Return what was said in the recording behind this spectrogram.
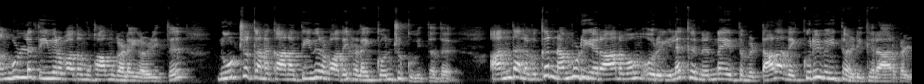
அங்குள்ள தீவிரவாத முகாம்களை அழித்து நூற்றுக்கணக்கான தீவிரவாதிகளை கொன்று குவித்தது. அந்த அளவுக்கு நம்முடைய ராணுவம் ஒரு இலக்கு நிர்ணயித்து விட்டால் அதை குறிவைத்து அடிக்கிறார்கள்.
